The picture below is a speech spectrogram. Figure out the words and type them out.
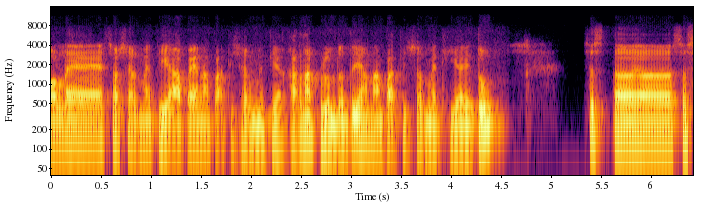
oleh sosial media apa yang nampak di sosial media karena belum tentu yang nampak di sosial media itu ses, uh, ses,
